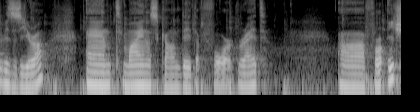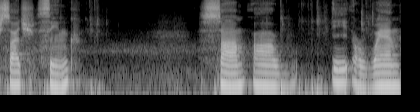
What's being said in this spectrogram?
with zero and minus count data four, right? Uh, for each such thing, some uh, e or when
